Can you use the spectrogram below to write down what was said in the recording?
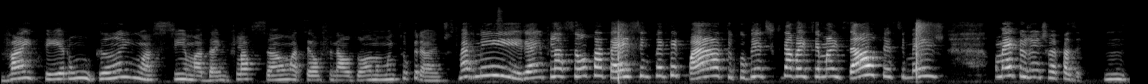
vai ter um ganho acima da inflação até o final do ano muito grande. Mas, Mire, a inflação está 10,54, o governo disse que ainda vai ser mais alta esse mês. Como é que a gente vai fazer? Hum,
